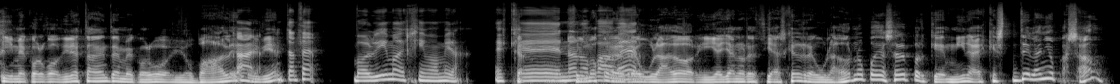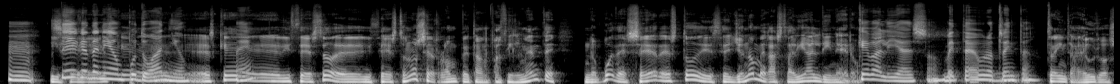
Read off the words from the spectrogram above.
Y me colgó, directamente me colgó. Y yo, vale, Claro, muy bien. Entonces volvimos y dijimos, mira, es que Claro, no nos va a con el ver. regulador y ella nos decía, es que el regulador no puede ser porque, mira, es que es del año pasado. Mm, Dice, sí, que tenía "Es un puto año. Es que ¿Eh? dice esto, eh, dice esto no se rompe tan fácilmente. No puede ser esto. Dice, yo no me gastaría el dinero. ¿Qué valía eso? ¿20 euros? ¿30? 30 euros.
